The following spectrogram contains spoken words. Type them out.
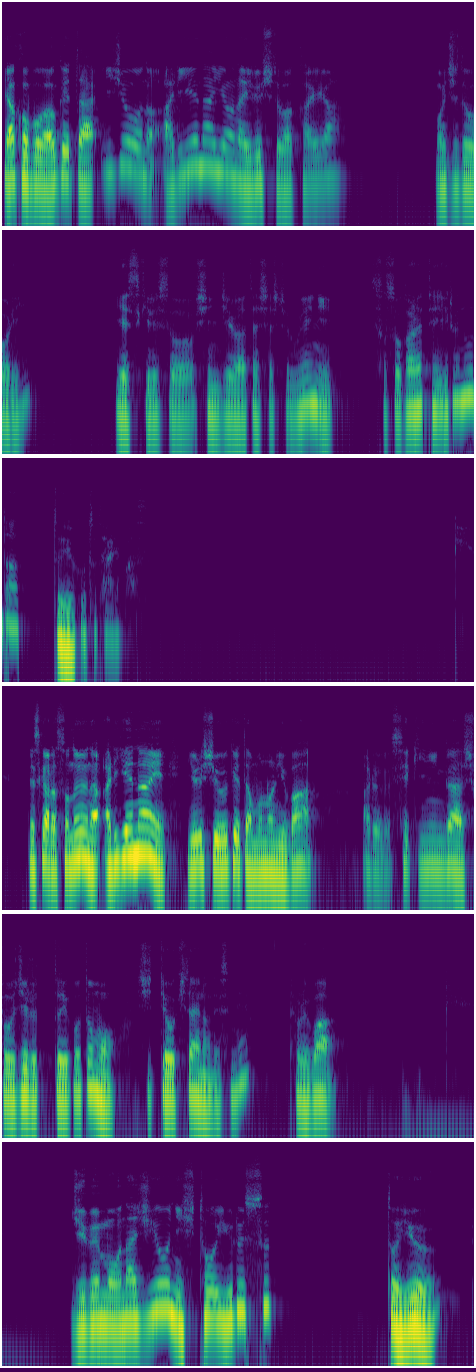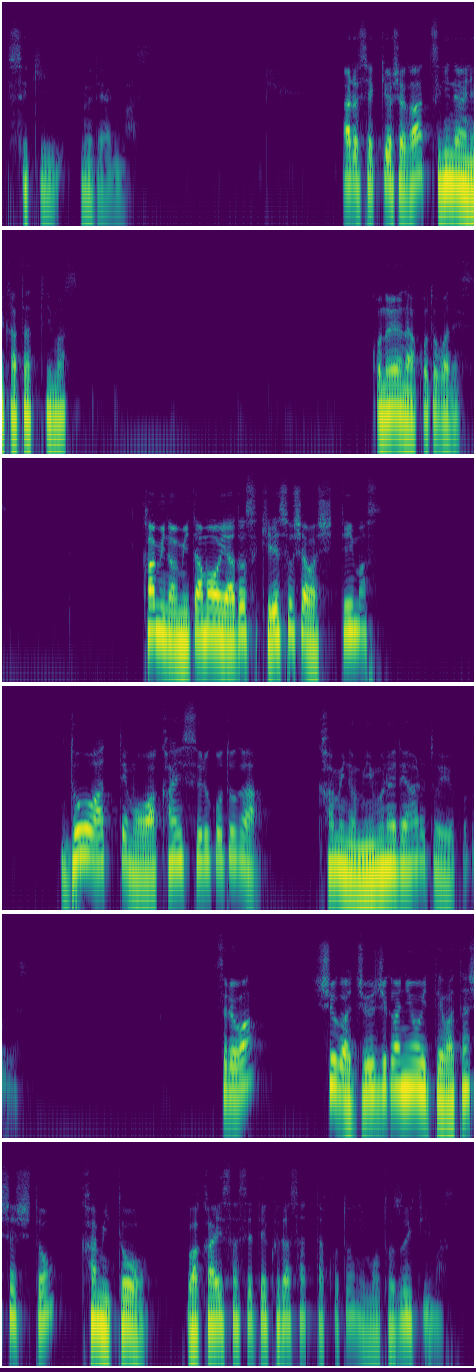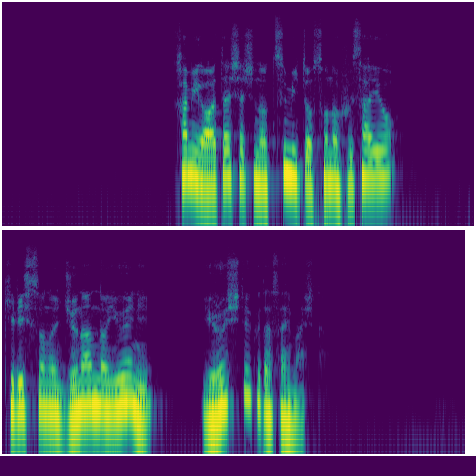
ヤコブが受けた以上のありえないような許しと和解が、文字通り、イエス・キリストを信じる私たちの上に注がれているのだということであります。ですからそのようなありえない許しを受けた者には、ある責任が生じるということも知っておきたいのですね。それは、自分も同じように人を許すという責務であります。ある説教者が次のように語っています。このような言葉です。神の御霊を宿すキリスト者は知っています。どうあっても和解することが神の身旨であるということです。それは、主が十字架において私たちと神と和解させてくださったことに基づいています。神が私たちの罪とその負債をキリストの受難のゆえに許してくださいました。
